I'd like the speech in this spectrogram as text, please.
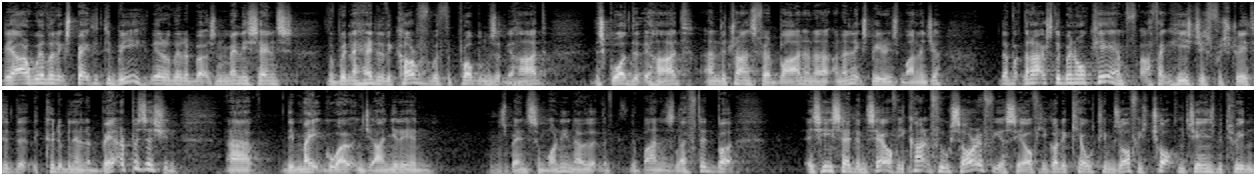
they are where they're expected to be, there or thereabouts. In many sense, they've been ahead of the curve with the problems that they had, the squad that they had, and the transfer ban and a, an inexperienced manager. They've, they're actually been okay. And I think he's just frustrated that they could have been in a better position. Uh, they might go out in January and mm. spend some money now that the, the ban is lifted, but as he said himself, you can't feel sorry for yourself. You've got to kill teams off. He's chopped and changed between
